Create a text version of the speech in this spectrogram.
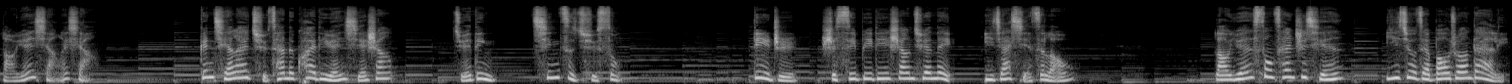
老袁想了想，跟前来取餐的快递员协商，决定亲自去送。地址是 CBD 商圈内一家写字楼。老袁送餐之前，依旧在包装袋里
